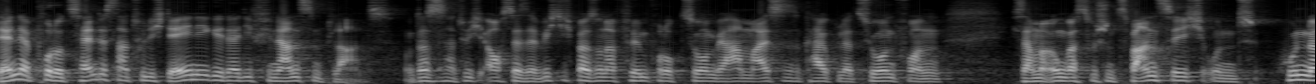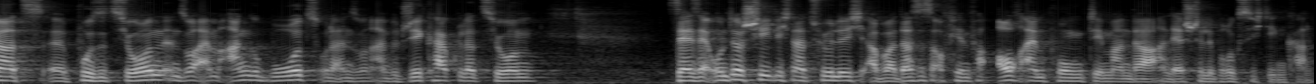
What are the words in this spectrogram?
Denn der Produzent ist natürlich derjenige, der die Finanzen plant. Und das ist natürlich auch sehr, sehr wichtig bei so einer Filmproduktion. Wir haben meistens eine Kalkulation von, ich sage mal, irgendwas zwischen 20 und 100 äh, Positionen in so einem Angebot oder in so einer Budgetkalkulation. Sehr, sehr unterschiedlich natürlich, aber das ist auf jeden Fall auch ein Punkt, den man da an der Stelle berücksichtigen kann.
